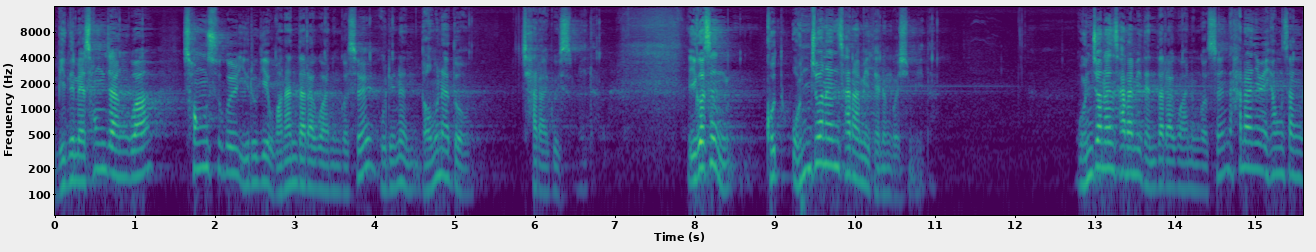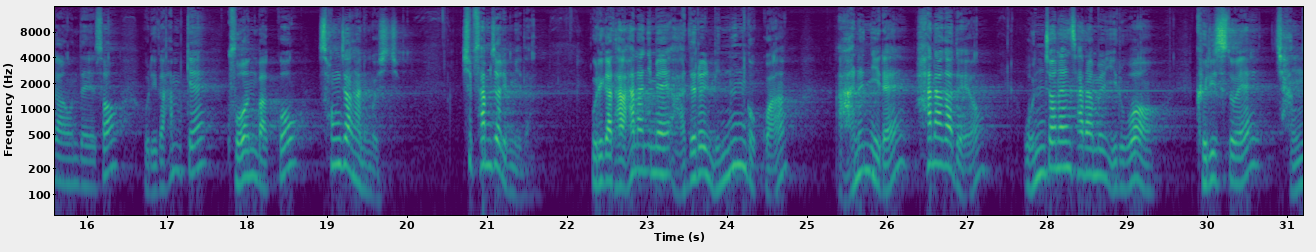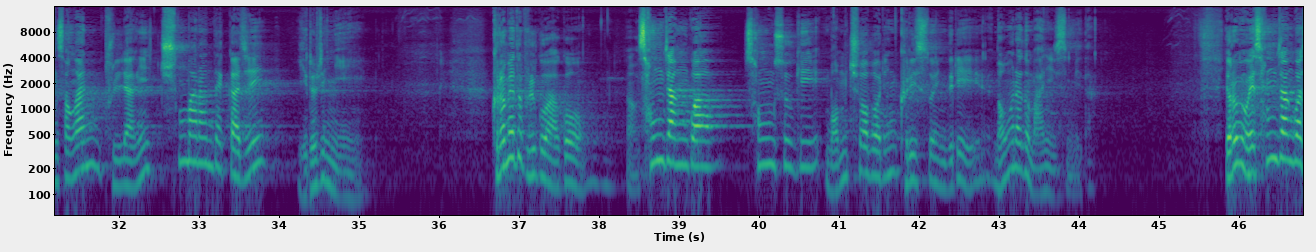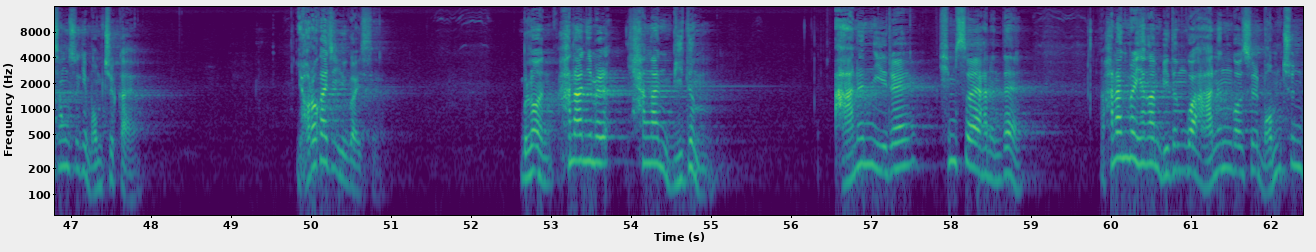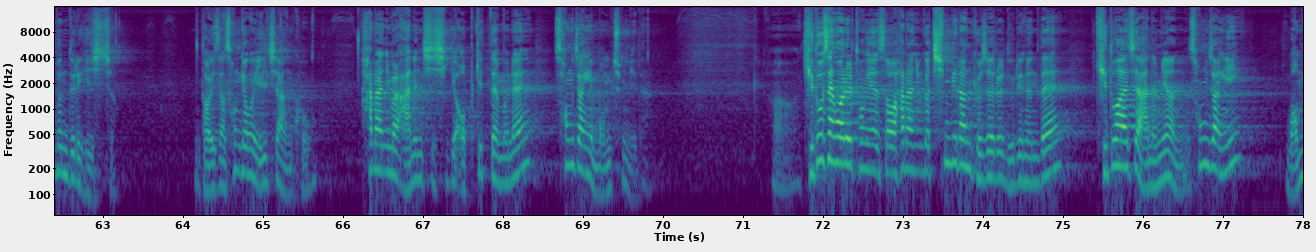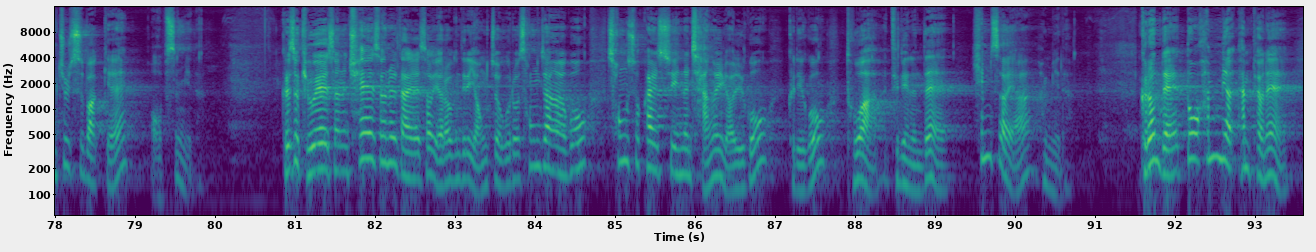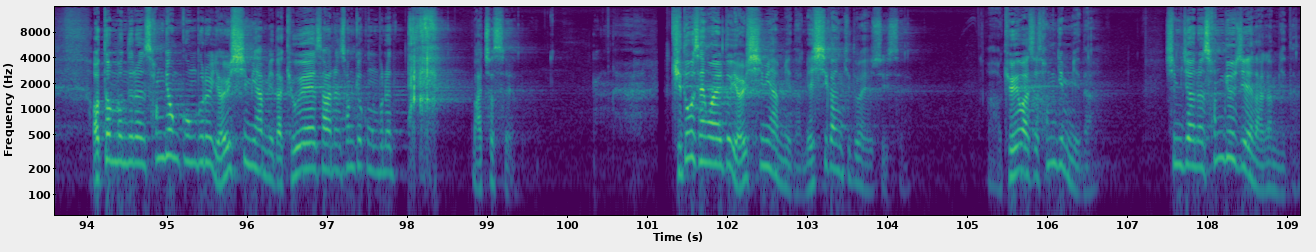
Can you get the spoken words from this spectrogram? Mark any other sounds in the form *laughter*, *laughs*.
믿음의 성장과 성숙을 이루기 원한다라고 하는 것을 우리는 너무나도 잘 알고 있습니다. 이것은 곧 온전한 사람이 되는 것입니다. 온전한 사람이 된다라고 하는 것은 하나님의 형상 가운데에서 우리가 함께 구원받고 성장하는 것이죠. 13절입니다. 우리가 다 하나님의 아들을 믿는 것과 아는 일에 하나가 되어 온전한 사람을 이루어 그리스도의 장성한 분량이 충만한 데까지 이르리니. 그럼에도 불구하고 어, 성장과 성숙이 멈추어 버린 그리스도인들이 너무나도 많이 있습니다. 여러분 왜 성장과 성숙이 멈출까요? 여러 가지 이유가 있어요. 물론 하나님을 향한 믿음, 아는 일에 힘써야 하는데 하나님을 향한 믿음과 아는 것을 멈춘 분들이 계시죠. 더 이상 성경을 읽지 않고 하나님을 아는 지식이 없기 때문에 성장이 멈춥니다. 어, 기도 생활을 통해서 하나님과 친밀한 교제를 누리는데 기도하지 않으면 성장이 멈출 수밖에 없습니다. 그래서 교회에서는 최선을 다해서 여러분들이 영적으로 성장하고 성숙할 수 있는 장을 열고 그리고 도와드리는데 힘써야 합니다. 그런데 또 한편에 어떤 분들은 성경 공부를 열심히 합니다. 교회에서 하는 성경 공부는 다 마쳤어요. 기도 생활도 열심히 합니다. 몇 시간 기도할 수 있어요. 어, 교회 와서 섬깁니다. 심지어는 선교지에 나갑니다.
